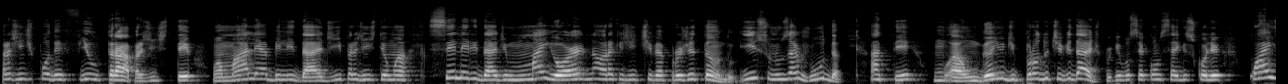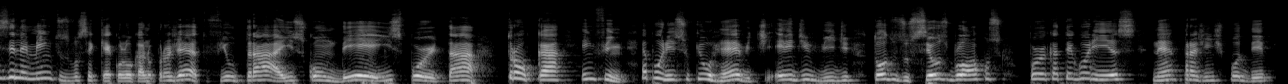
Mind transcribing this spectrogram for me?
Para a gente poder filtrar, para a gente ter uma maleabilidade e para a gente ter uma celeridade maior na hora que a gente estiver projetando. Isso nos ajuda a ter um, um ganho de produtividade, porque você consegue escolher quais elementos você quer colocar no projeto, filtrar, esconder, exportar, trocar, enfim. É por isso que o Revit ele divide todos os seus blocos por categorias, né, para a gente poder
